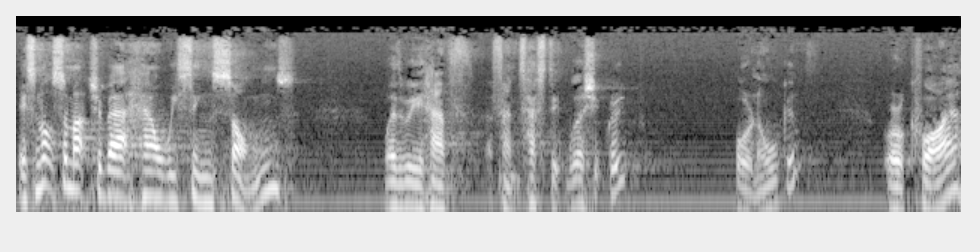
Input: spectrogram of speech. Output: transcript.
It's not so much about how we sing songs, whether we have a fantastic worship group, or an organ, or a choir,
